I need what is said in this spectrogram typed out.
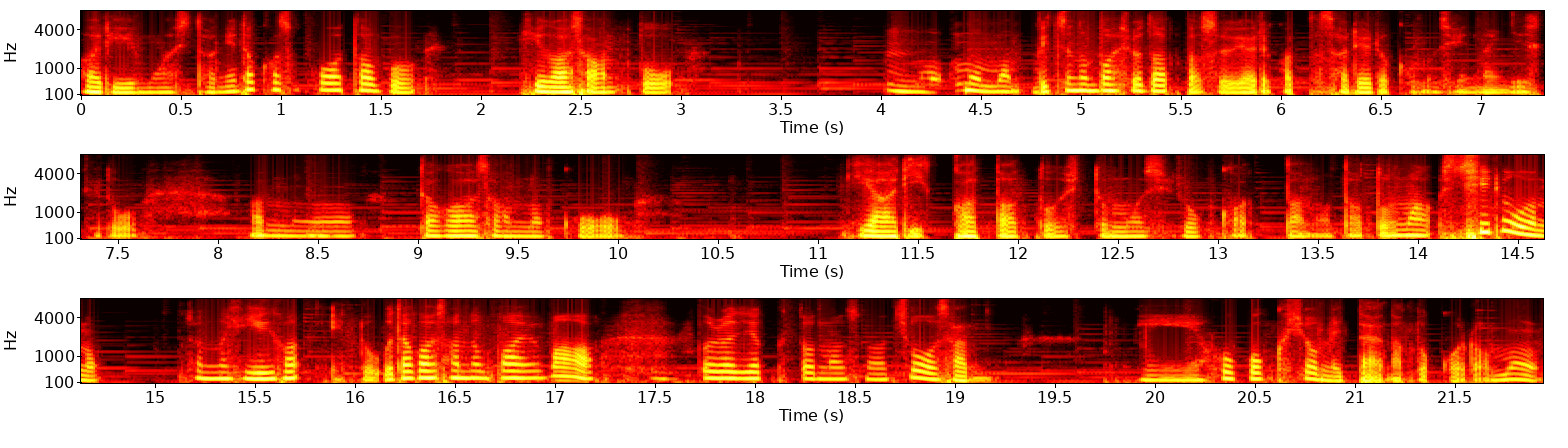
ありましたね。だからそこは多分比嘉さんと、うん。もうまあ別の場所だったらそういうやり方されるかもしれないんですけどあの宇田川さんのこうやり方として面白かったのとあとまあ資料のその日が、えっと、宇田川さんの場合はプロジェクトのその調査の、えー報告書みたいなところも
